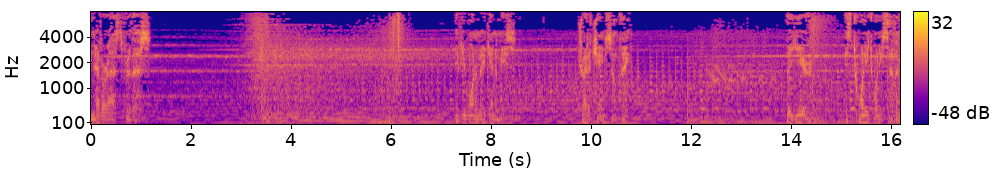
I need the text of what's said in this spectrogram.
I never asked for this. If you want to make enemies, try to change something. The year is 2027.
